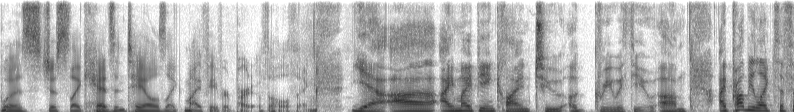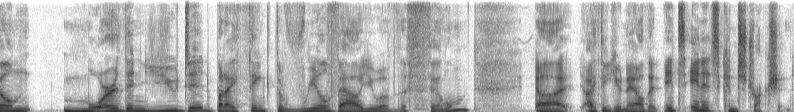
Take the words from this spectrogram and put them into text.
was just like heads and tails, like my favorite part of the whole thing. Yeah, uh, I might be inclined to agree with you. Um, I probably liked the film more than you did, but I think the real value of the film, uh, I think you nailed it. It's in its construction.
